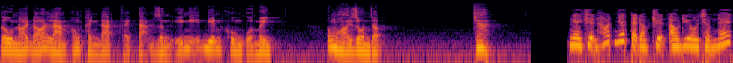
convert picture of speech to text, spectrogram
Câu nói đó làm ông Thành Đạt phải tạm dừng ý nghĩ điên khùng của mình. Ông hỏi dồn dập. Cha! Nghe chuyện hot nhất tại đọc truyện audio.net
